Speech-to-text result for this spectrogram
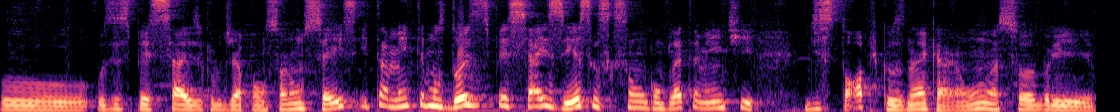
O, os especiais do Clube do Japão foram seis e também temos dois especiais extras que são completamente distópicos, né, cara? Um é sobre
